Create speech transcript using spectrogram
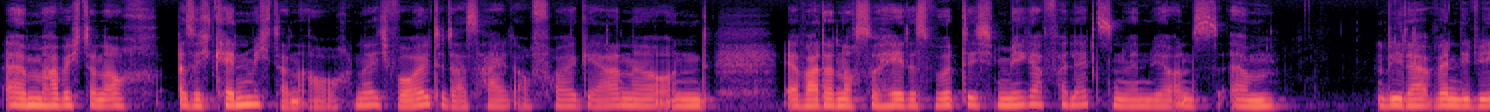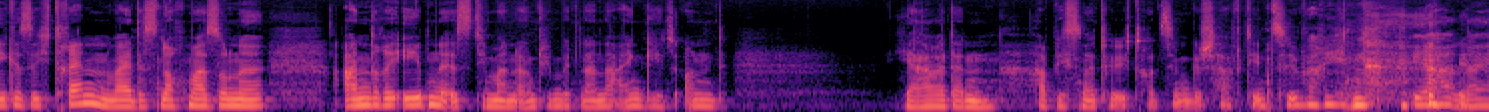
ähm, habe ich dann auch, also ich kenne mich dann auch, ne? Ich wollte das halt auch voll gerne. Und er war dann noch so, hey, das wird dich mega verletzen, wenn wir uns ähm, wieder, wenn die Wege sich trennen, weil das nochmal so eine andere Ebene ist, die man irgendwie miteinander eingeht. Und ja, aber dann habe ich es natürlich trotzdem geschafft, ihn zu überreden. Ja, naja.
